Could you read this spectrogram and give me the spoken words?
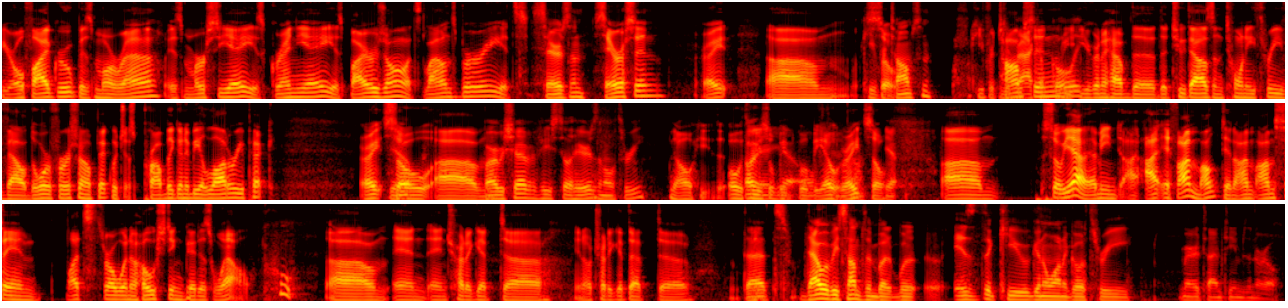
your 05 group is Morin, is Mercier, is Grenier, is Byerjean, it's Lounsbury, it's Saracen, Saracen, right? Um, Kiefer so Thompson. Kiefer Thompson. goalie. You're going to have the the 2023 Val-d'Or first round pick, which is probably going to be a lottery pick. All right, Yep. so um, Barbashev, if he's still here, is an 03. no, he, the 03s Oh, yeah, will be yeah, will be out, right? So, yeah. um, so yeah, I mean, I, I if I'm Moncton, I'm I'm saying let's throw in a hosting bid as well, Whew. um, and and try to get uh, you know, try to get that. Uh, That's that would be something. But is the Q going to want to go three maritime teams in a row?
